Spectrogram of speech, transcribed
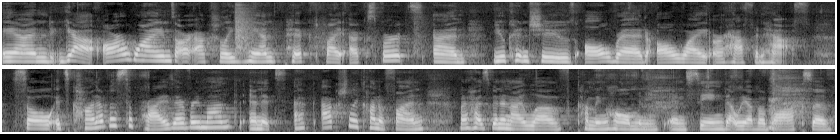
And yeah, our wines are actually hand picked by experts, and you can choose all red, all white, or half and half. So it's kind of a surprise every month, and it's actually kind of fun. My husband and I love coming home and, and seeing that we have a box of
